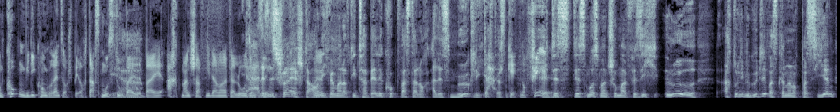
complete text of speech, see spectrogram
und gucken, wie die Konkurrenz auch spielt. Auch das musst ja. du bei, bei acht Mannschaften, die da noch in der Verlosung sind. Ja, das ist schon erstaunlich, ne? wenn man auf die Tabelle guckt, was da noch alles möglich ist. Das geht noch viel. Äh, das, das muss man schon mal für sich, uh, ach du liebe Güte, was kann da noch passieren?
